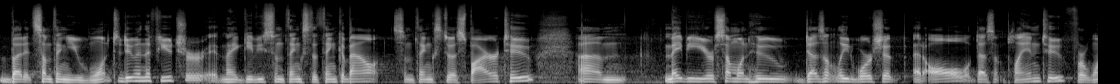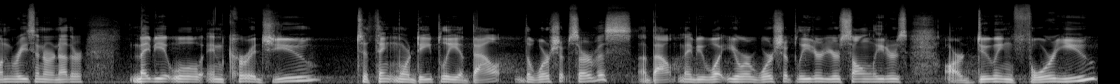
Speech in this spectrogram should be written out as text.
but it's something you want to do in the future. It may give you some things to think about, some things to aspire to. Um, maybe you're someone who doesn't lead worship at all, doesn't plan to for one reason or another. Maybe it will encourage you to think more deeply about the worship service, about maybe what your worship leader, your song leaders are doing for you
